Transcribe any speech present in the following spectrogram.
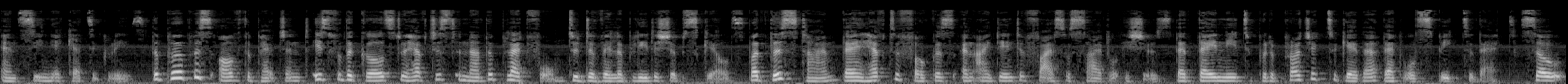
and senior categories. The purpose of the pageant is for the girls to have just another platform to develop leadership skills. But this time they have to focus and identify societal issues that they need to put a project together that will speak to that. So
